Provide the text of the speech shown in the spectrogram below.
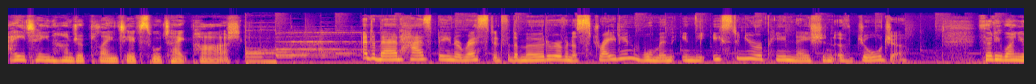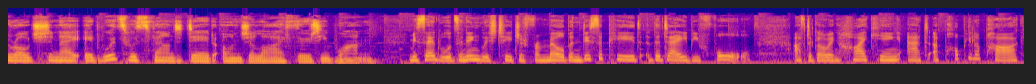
1,800 plaintiffs will take part. And a man has been arrested for the murder of an Australian woman in the Eastern European nation of Georgia. 31 year old Shanae Edwards was found dead on July 31. Miss Edwards, an English teacher from Melbourne, disappeared the day before after going hiking at a popular park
